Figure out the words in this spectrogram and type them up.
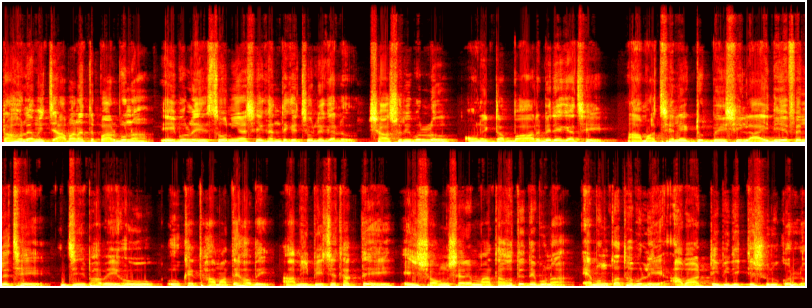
তাহলে আমি চা বানাতে পারব না। এই বলে সোনিয়া সেখান থেকে চলে গেল। শাশুড়ি বলল, অনেকটা বার বেড়ে গেছে। আমার ছেলে একটু বেশি লাই দিয়ে ফেলেছে। যেভাবেই হোক, ওকে থামাতে হবে। আমি বেঁচে থাকতে এই সংসারে মাথা হতে দেব না। এমন কথা বলে আবার টিভি দেখতে শুরু করল।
